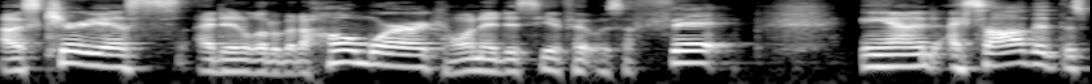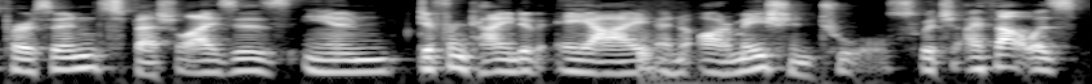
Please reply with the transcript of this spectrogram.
I was curious. I did a little bit of homework. I wanted to see if it was a fit. And I saw that this person specializes in different kind of AI and automation tools, which I thought was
